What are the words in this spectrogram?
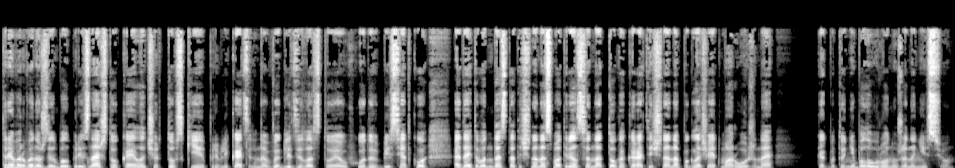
Тревор вынужден был признать, что Кайла чертовски привлекательно выглядела, стоя у входа в беседку, а до этого он достаточно насмотрелся на то, как эротично она поглощает мороженое. Как бы то ни было, урон уже нанесен.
